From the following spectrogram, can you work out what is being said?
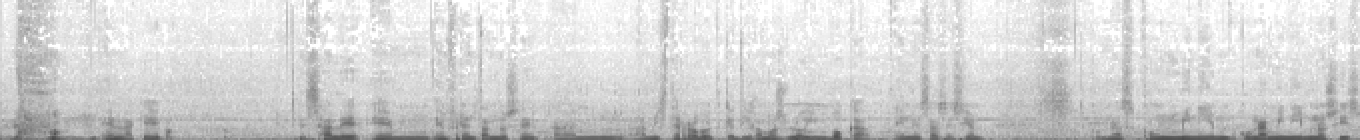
en la que sale em, enfrentándose al, a Mr. Robot, que digamos lo invoca en esa sesión con, con, un mini, con una mini hipnosis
